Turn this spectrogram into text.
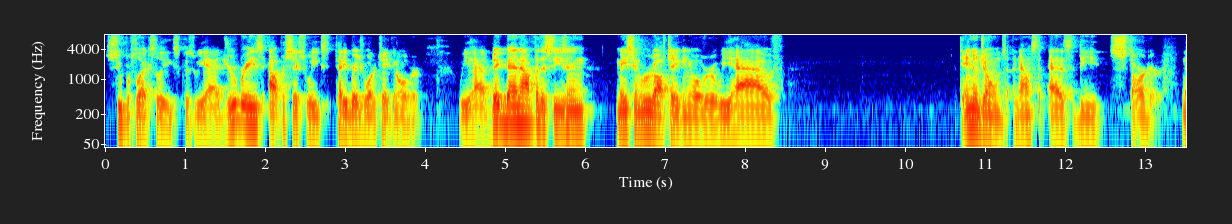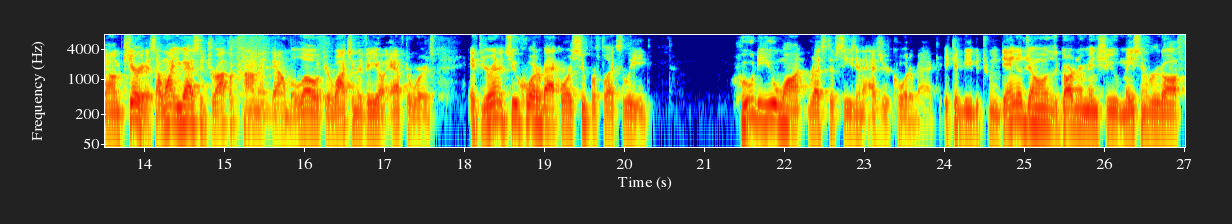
super flex leagues because we had Drew Brees out for six weeks, Teddy Bridgewater taking over. We have Big Ben out for the season, Mason Rudolph taking over. We have Daniel Jones announced as the starter. Now, I'm curious. I want you guys to drop a comment down below if you're watching the video afterwards. If you're in a two quarterback or a super flex league, who do you want rest of season as your quarterback? It could be between Daniel Jones, Gardner Minshew, Mason Rudolph,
